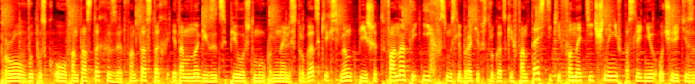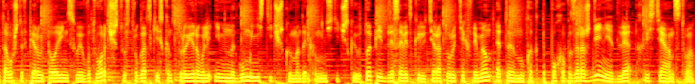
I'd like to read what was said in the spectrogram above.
про выпуск о фантастах, Z-фантастах, и там многих зацепило, что мы упоминали Стругацких. Семен пишет, фанаты их, в смысле братьев Стругацких, фантастики, фанатичны не в последнюю очередь из-за того, что в первой половине своего творчества Стругацкие сконструировали сформулировали именно гуманистическую модель коммунистической утопии для советской литературы тех времен. Это, ну, как эпоха возрождения для христианства.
